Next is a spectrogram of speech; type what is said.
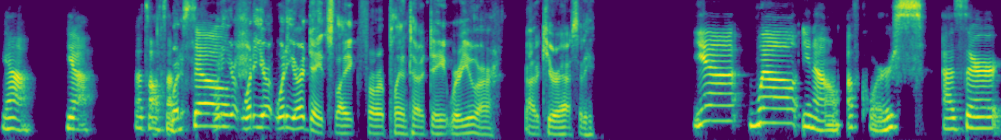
Yeah. Yeah. That's awesome. What, so what are, your, what are your what are your dates like for a plant out date where you are out of curiosity? Yeah, well, you know, of course, as there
